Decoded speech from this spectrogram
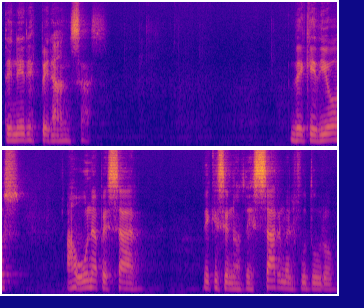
tener esperanzas de que Dios, aún a pesar de que se nos desarme el futuro,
